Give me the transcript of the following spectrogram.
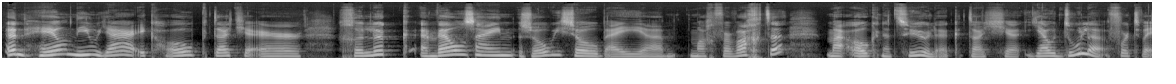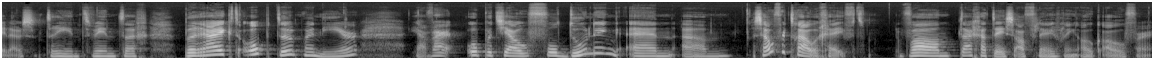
Een heel nieuw jaar. Ik hoop dat je er geluk en welzijn sowieso bij uh, mag verwachten. Maar ook natuurlijk dat je jouw doelen voor 2023 bereikt op de manier ja, waarop het jou voldoening en um, zelfvertrouwen geeft. Want daar gaat deze aflevering ook over.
